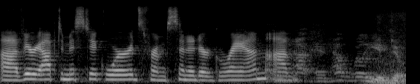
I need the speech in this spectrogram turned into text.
uh, very optimistic words from Senator Graham. Um, And how- and how will you do it?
